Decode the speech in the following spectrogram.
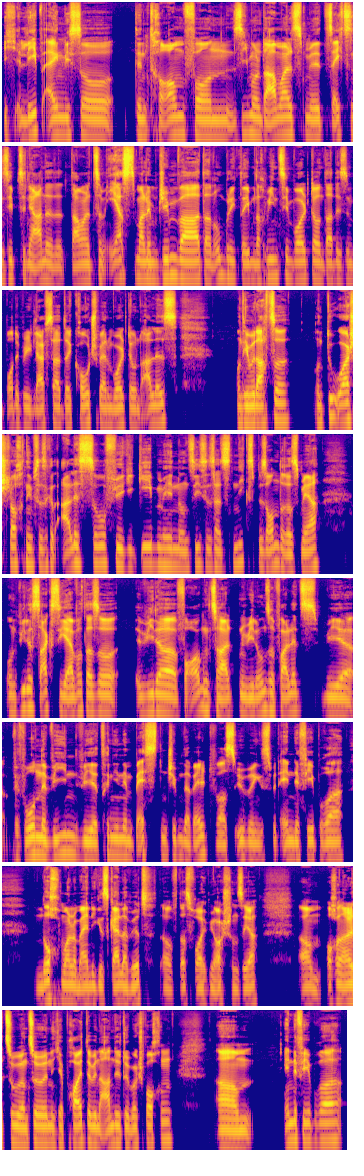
ich lebe eigentlich so den Traum von Simon damals mit 16, 17 Jahren, der damals zum ersten Mal im Gym war, dann unbedingt eben nach Wien ziehen wollte und da diesen Bodybuilding Lifestyle Coach werden wollte und alles. Und ich habe gedacht so, und du Arschloch nimmst das gerade alles so für gegeben hin und siehst es als nichts Besonderes mehr. Und wie du sagst, dich einfach da so wieder vor Augen zu halten, wie in unserem Fall jetzt, wir, wir wohnen in Wien, wir trainieren im besten Gym der Welt, was übrigens mit Ende Februar nochmal um einiges geiler wird. Auf das freue ich mich auch schon sehr. Ähm, auch an alle Zuhörer und Zuhörer, ich habe heute mit Andi darüber gesprochen. Ähm, Ende Februar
